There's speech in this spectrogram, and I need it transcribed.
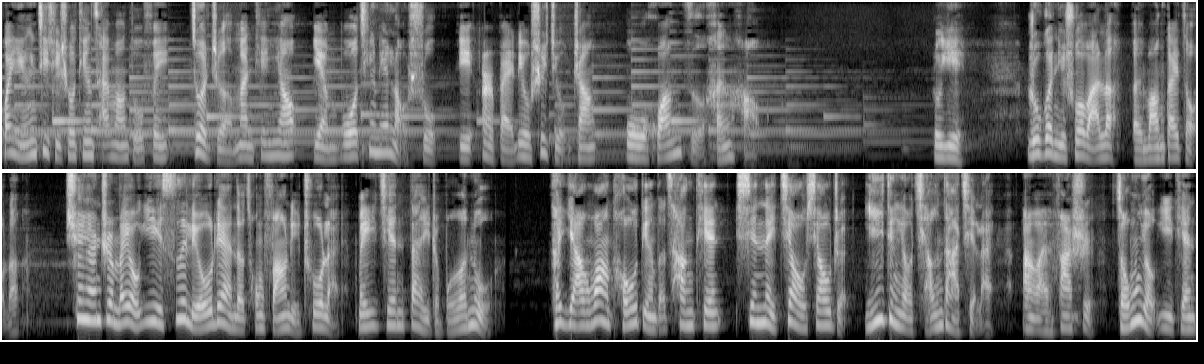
欢迎继续收听《残王毒妃》，作者漫天妖，演播青莲老树，第二百六十九章。五皇子很好。如意，如果你说完了，本王该走了。轩辕志没有一丝留恋的从房里出来，眉间带着薄怒。他仰望头顶的苍天，心内叫嚣着，一定要强大起来，暗暗发誓，总有一天，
